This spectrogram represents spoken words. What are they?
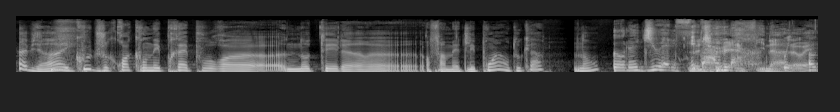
Très bien. Écoute, je crois qu'on est prêt pour euh, noter, le, euh, enfin mettre les points en tout cas. Non? Pour le duel Le final. duel final, Oui, ouais.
